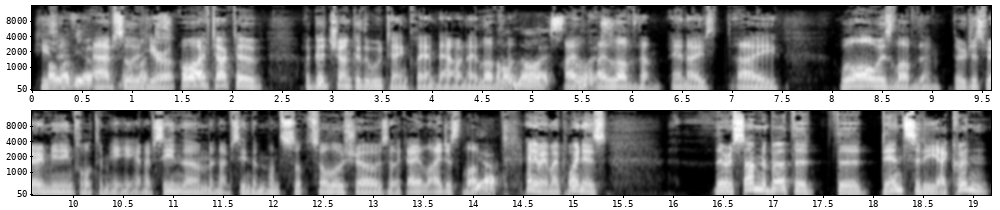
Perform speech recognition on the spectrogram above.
He's Oh, an absolute Nice. hero. Oh, I've talked to a good chunk of the Wu Tang Clan now, and I love Oh, them. nice, I nice. I love them, and I I will always love them. They're just very meaningful to me, and I've seen them, and I've seen them on so- solo shows. Like I I just love Yeah. them. Anyway, my point is there was something about the the density. I couldn't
